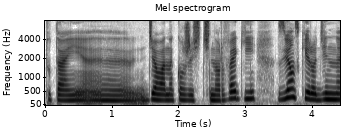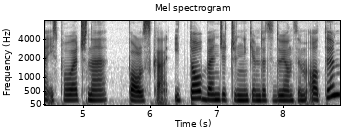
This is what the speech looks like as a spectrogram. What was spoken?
tutaj działa na korzyść Norwegii, związki rodzinne i społeczne Polska. I to będzie czynnikiem decydującym o tym,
